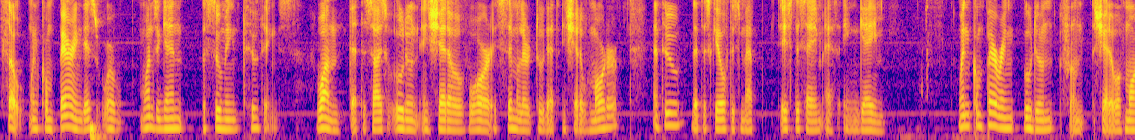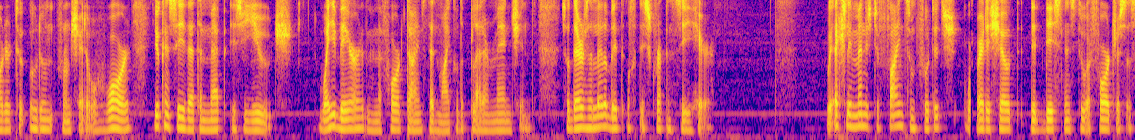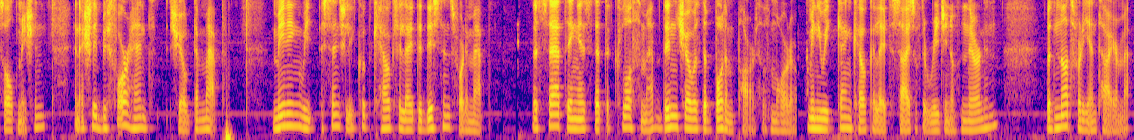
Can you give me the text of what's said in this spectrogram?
So, when comparing this, we're once again assuming two things. One, that the size of Udun in Shadow of War is similar to that in Shadow of Mordor, and two, that the scale of this map is the same as in-game. When comparing Udun from Shadow of Mordor to Udun from Shadow of War, you can see that the map is huge. Way bigger than the four times that Michael de Plater mentioned, so there's a little bit of discrepancy here. We actually managed to find some footage where they showed the distance to a fortress assault mission and actually beforehand showed the map, meaning we essentially could calculate the distance for the map. The sad thing is that the cloth map didn't show us the bottom part of Mordor, meaning we can calculate the size of the region of Nurnen, but not for the entire map.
